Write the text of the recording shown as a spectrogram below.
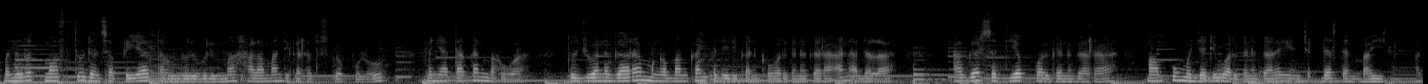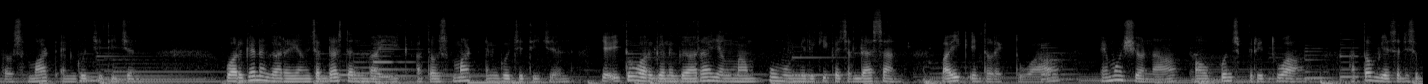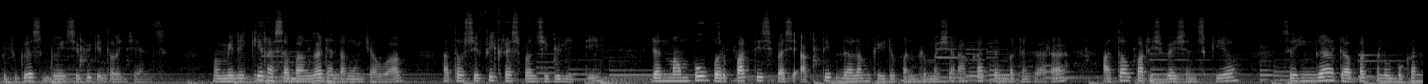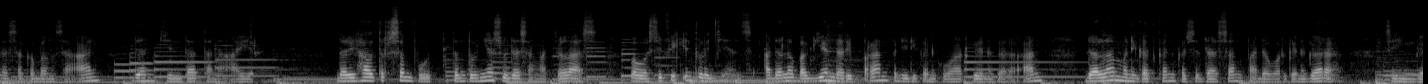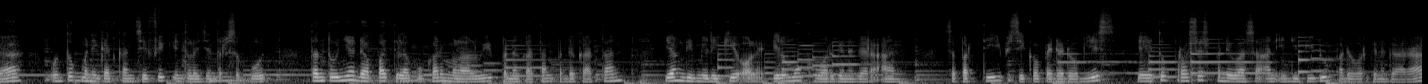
Menurut Maftu dan Sapria tahun 2005 halaman 320 menyatakan bahwa tujuan negara mengembangkan pendidikan kewarganegaraan adalah agar setiap warga negara mampu menjadi warga negara yang cerdas dan baik atau smart and good citizen. Warga negara yang cerdas dan baik atau smart and good citizen yaitu warga negara yang mampu memiliki kecerdasan baik intelektual, emosional maupun spiritual atau biasa disebut juga sebagai civic intelligence, memiliki rasa bangga dan tanggung jawab atau civic responsibility dan mampu berpartisipasi aktif dalam kehidupan bermasyarakat dan bernegara atau participation skill sehingga dapat menumbuhkan rasa kebangsaan dan cinta tanah air. Dari hal tersebut, tentunya sudah sangat jelas bahwa civic intelligence adalah bagian dari peran pendidikan kewarganegaraan dalam meningkatkan kecerdasan pada warga negara. Sehingga, untuk meningkatkan civic intelligence tersebut, tentunya dapat dilakukan melalui pendekatan-pendekatan yang dimiliki oleh ilmu kewarganegaraan, seperti psikopedagogis, yaitu proses pendewasaan individu pada warga negara,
